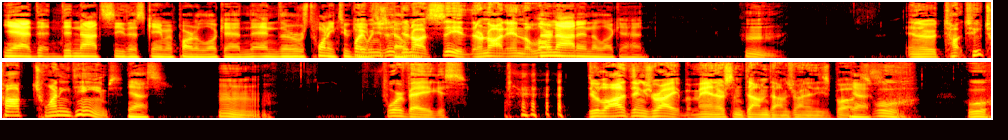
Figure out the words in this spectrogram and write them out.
Yeah, d- did not see this game as part of the look ahead, and, and there was 22 Wait, games. when you say available. not see it, they're not in the look. they're not in the look ahead. Hmm. And there are to- two top twenty teams. Yes. Hmm. For Vegas. Do a lot of things right, but man, there's some dum dums running these books. Yes. Ooh. Ooh.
